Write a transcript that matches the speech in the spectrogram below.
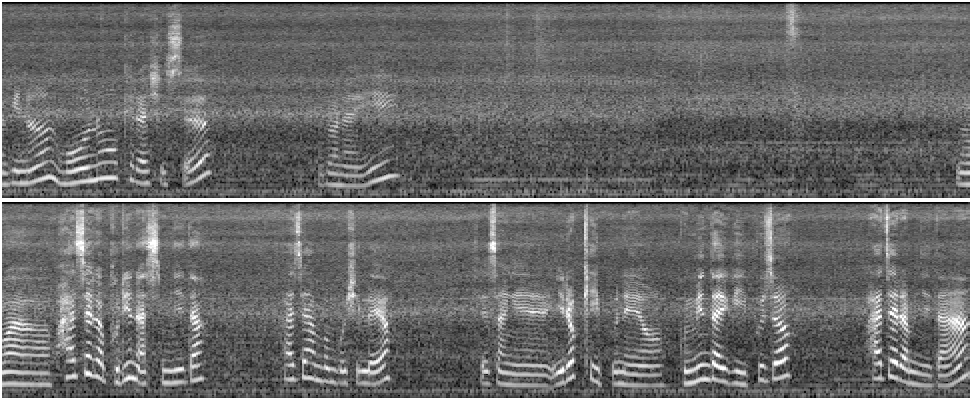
여기는 모노케라시스 이런 아이 와 화재가 불이 났습니다. 화재 한번 보실래요? 세상에 이렇게 이쁘네요. 국민다육이 이쁘죠? 화재랍니다.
